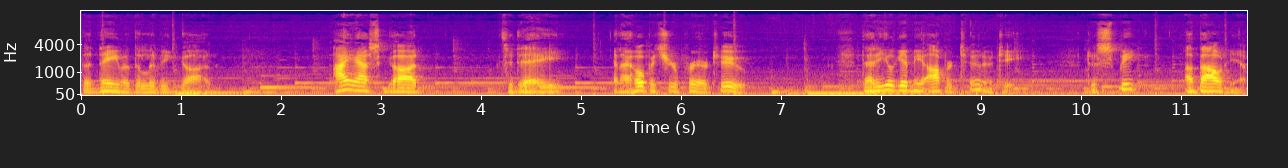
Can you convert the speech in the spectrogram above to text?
the name of the living God. I ask God today, and I hope it's your prayer too, that He'll give me opportunity to speak about Him,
